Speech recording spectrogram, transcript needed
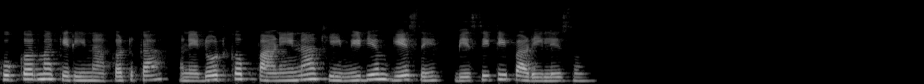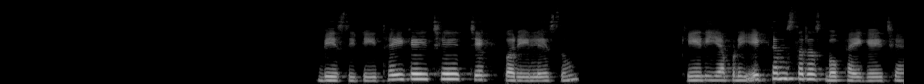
કુકરમાં કેરીના કટકા અને દોઢ કપ પાણી નાખી મીડિયમ ગેસે બે સીટી પાડી લેશું. બે સીટી થઈ ગઈ છે ચેક કરી લેશું. કેરી આપણી એકદમ સરસ બફાઈ ગઈ છે.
